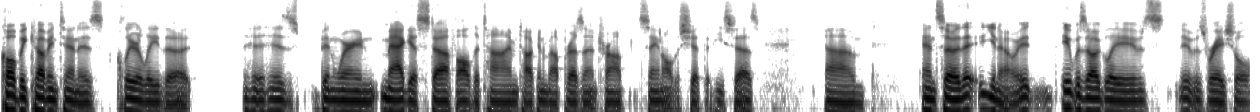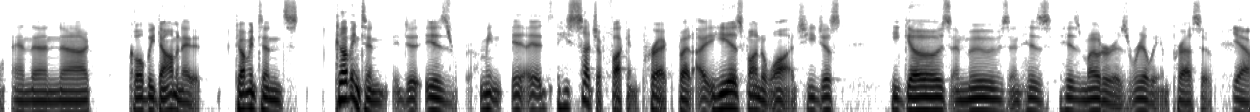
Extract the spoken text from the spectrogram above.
Colby Covington is clearly the has been wearing MAGA stuff all the time, talking about President Trump, saying all the shit that he says. Um, and so that you know, it it was ugly. It was it was racial, and then uh, Colby dominated. Covington's Covington is, I mean, it, it, he's such a fucking prick, but I, he is fun to watch. He just he goes and moves, and his his motor is really impressive. Yeah.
